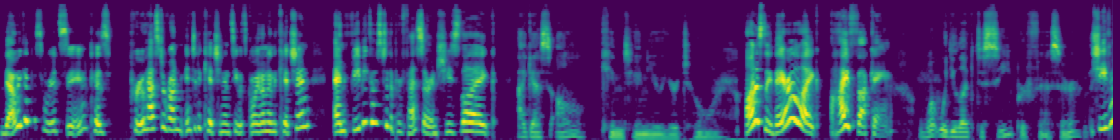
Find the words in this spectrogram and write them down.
now we get this weird scene because Prue has to run into the kitchen and see what's going on in the kitchen. And Phoebe goes to the professor and she's like, I guess I'll continue your tour. honestly, they are like I fucking. What would you like to see, Professor? She even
